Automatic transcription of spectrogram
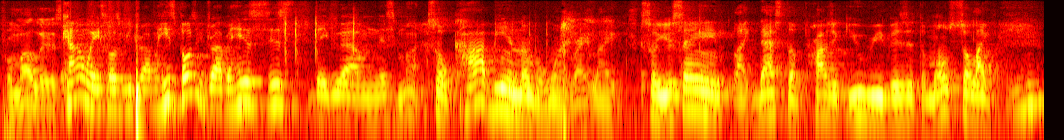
for my list. Conway's supposed to be dropping. He's supposed to be dropping his his debut album this month. So Ka being number one, right? Like, so you're saying like that's the project you revisit the most. So like, mm-hmm.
